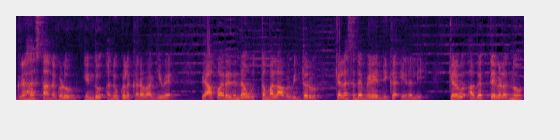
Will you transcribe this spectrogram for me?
ಗ್ರಹ ಸ್ಥಾನಗಳು ಇಂದು ಅನುಕೂಲಕರವಾಗಿವೆ. ವ್ಯಾಪಾರದಿಂದ ಉತ್ತಮ ಲಾಭವಿದ್ದರೂ ಕೆಲಸದ ಮೇಲೆ ನಿಗಾ ಇರಲಿ. ಕೆಲವು ಅಗತ್ಯಗಳನ್ನು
